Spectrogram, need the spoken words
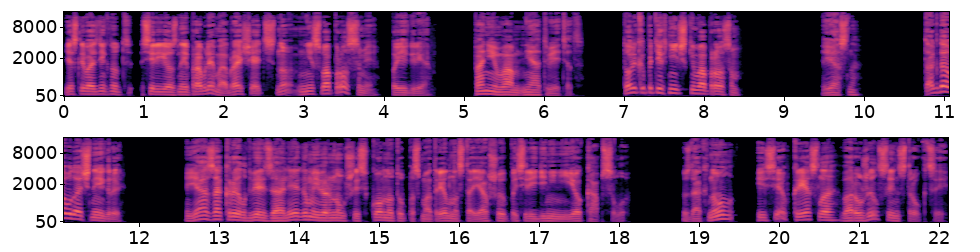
Если возникнут серьезные проблемы, обращайтесь, но не с вопросами по игре, по ним вам не ответят. Только по техническим вопросам. Ясно. Тогда удачной игры. Я закрыл дверь за Олегом и, вернувшись в комнату, посмотрел на стоявшую посередине нее капсулу. Вздохнул и, сев в кресло, вооружился инструкцией.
